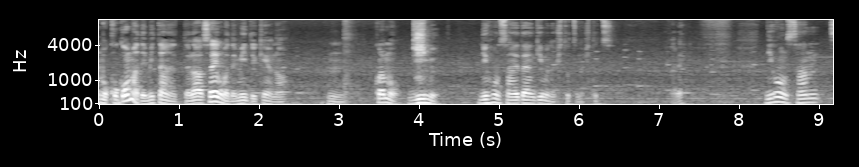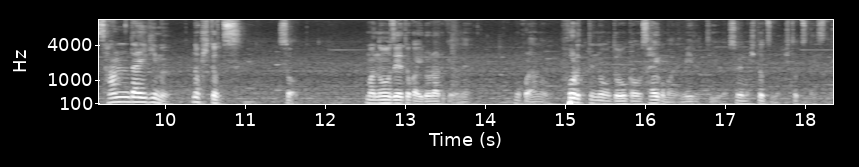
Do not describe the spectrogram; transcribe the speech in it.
うん。もうここまで見たんやったら最後まで見んといけんよな。うん。これもう義務。日本最大の義務の一つの一つ。あれ？日本三三大義務。の一つ。そう。まあ納税とかいろいろあるけどね。もうこれあのフォルテの動画を最後まで見るっていうそれも一つの一つですね。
